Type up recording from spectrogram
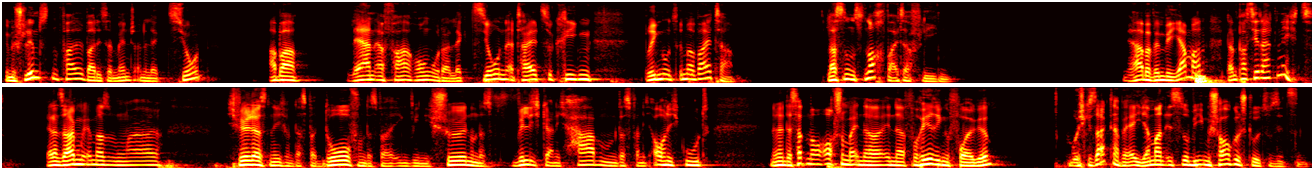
Im schlimmsten Fall war dieser Mensch eine Lektion. Aber Lernerfahrung oder Lektionen erteilt zu kriegen, bringen uns immer weiter. Lassen uns noch weiter fliegen. Ja, aber wenn wir jammern, dann passiert halt nichts. Ja, dann sagen wir immer so, na, ich will das nicht und das war doof und das war irgendwie nicht schön und das will ich gar nicht haben und das fand ich auch nicht gut. Ne, das hatten wir auch schon mal in der, in der vorherigen Folge, wo ich gesagt habe, ey, jammern ist so wie im Schaukelstuhl zu sitzen.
